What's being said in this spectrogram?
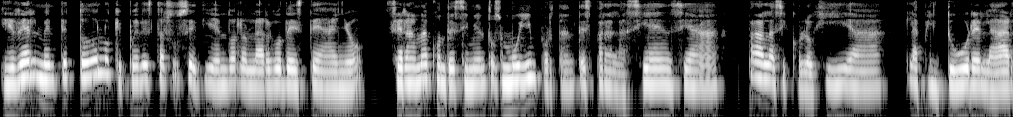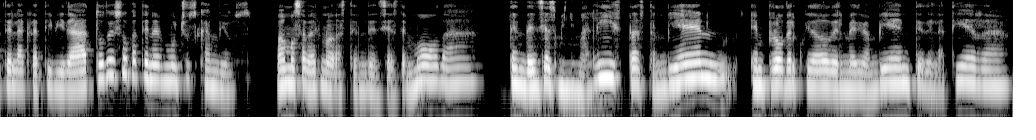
Y realmente todo lo que puede estar sucediendo a lo largo de este año serán acontecimientos muy importantes para la ciencia, para la psicología, la pintura, el arte, la creatividad. Todo eso va a tener muchos cambios. Vamos a ver nuevas tendencias de moda, tendencias minimalistas también en pro del cuidado del medio ambiente, de la tierra.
